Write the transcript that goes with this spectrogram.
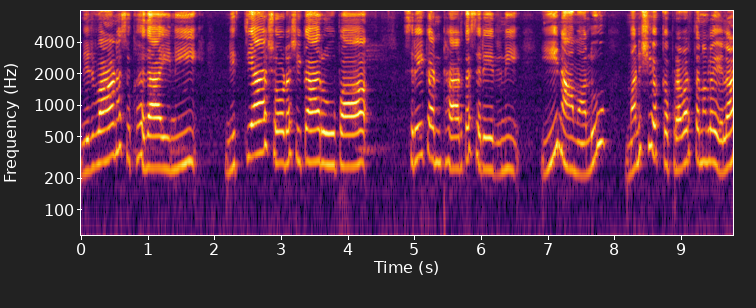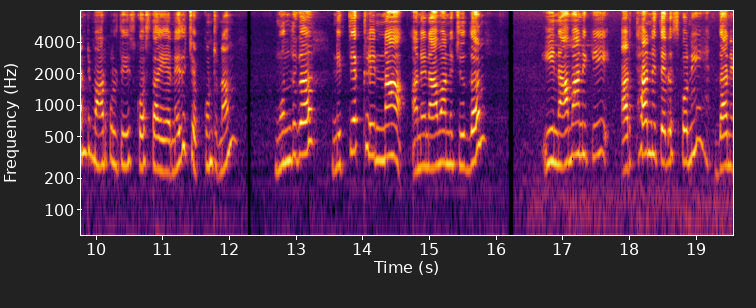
నిర్వాణ సుఖదాయిని నిత్యా షోడశికారూప శ్రీకంఠార్థ శరీరిణి ఈ నామాలు మనిషి యొక్క ప్రవర్తనలో ఎలాంటి మార్పులు తీసుకొస్తాయి అనేది చెప్పుకుంటున్నాం. ముందుగా నిత్యక్లిన్నా అనే నామాన్ని చూద్దాం. ఈ నామానికి అర్థాన్ని తెలుసుకొని దాని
